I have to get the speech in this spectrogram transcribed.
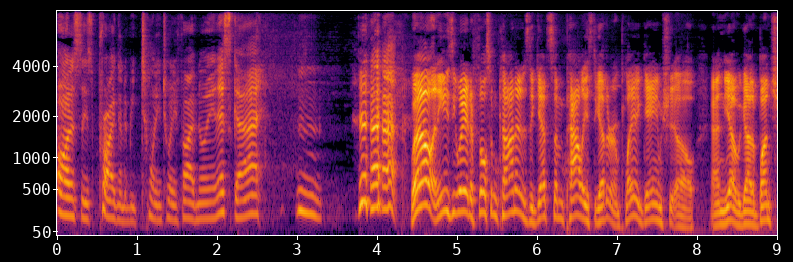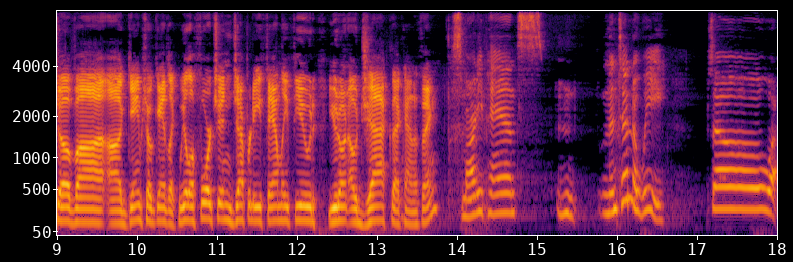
Honestly, it's probably gonna be 2025 knowing this guy. Well, an easy way to fill some content is to get some pallies together and play a game show. And yeah, we got a bunch of uh, uh, game show games like Wheel of Fortune, Jeopardy, Family Feud, You Don't Know Jack, that kind of thing. Smarty Pants, Nintendo Wii. So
